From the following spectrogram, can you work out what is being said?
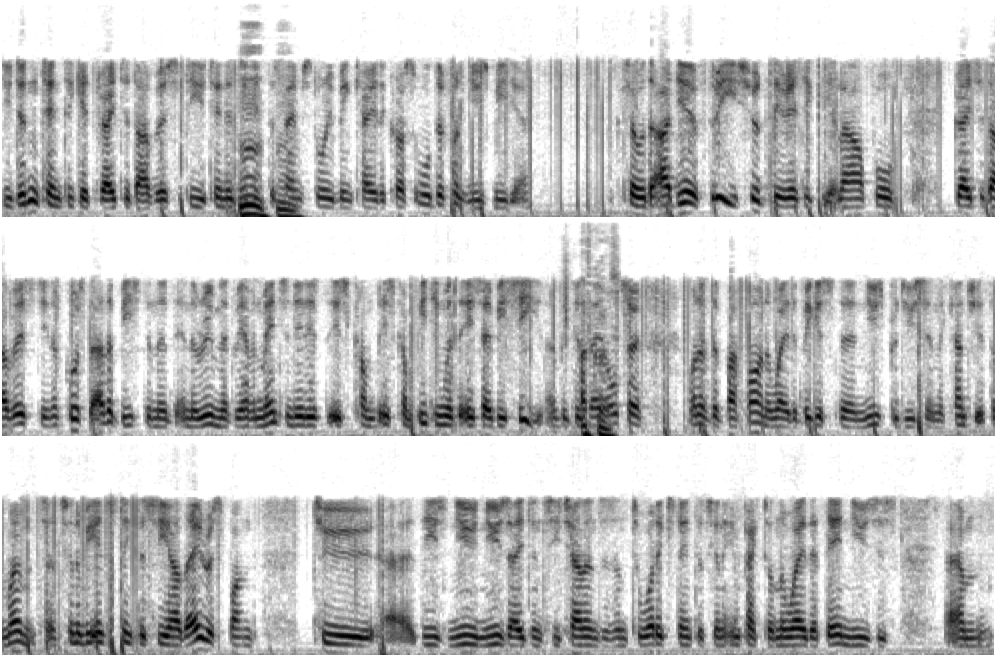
you didn't tend to get greater diversity. You tended to Mm, get the same story being carried across all different news media. So the idea of three should theoretically allow for greater diversity. And of course, the other beast in the in the room that we haven't mentioned it is is, com- is competing with the SABC, you know, because they're also one of the by far and away the biggest uh, news producer in the country at the moment. So it's going to be interesting to see how they respond to uh, these new news agency challenges and to what extent it's going to impact on the way that their news is um,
